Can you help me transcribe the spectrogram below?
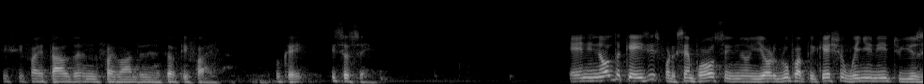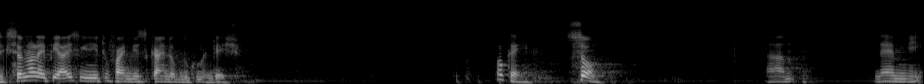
65,535. Okay, it's the same. And in all the cases, for example, also in your group application, when you need to use external APIs, you need to find this kind of documentation. Okay, so um, let me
